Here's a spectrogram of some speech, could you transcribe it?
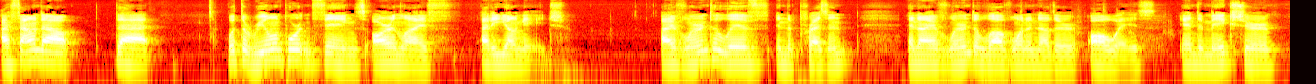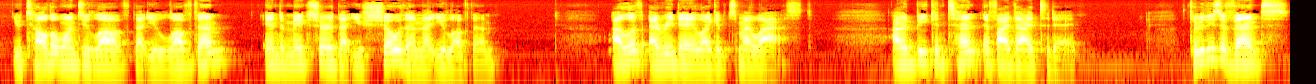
I found out that what the real important things are in life at a young age. I have learned to live in the present, and I have learned to love one another always, and to make sure you tell the ones you love that you love them, and to make sure that you show them that you love them. I live every day like it's my last. I would be content if I died today. Through these events,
